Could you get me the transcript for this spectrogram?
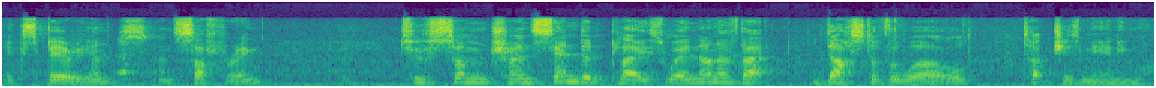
experience and suffering to some transcendent place where none of that dust of the world touches me anymore.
